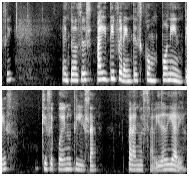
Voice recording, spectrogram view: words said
¿sí? Entonces hay diferentes componentes que se pueden utilizar para nuestra vida diaria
